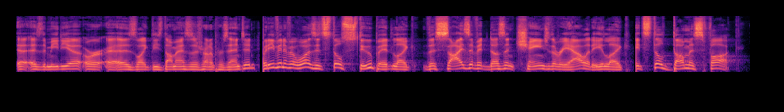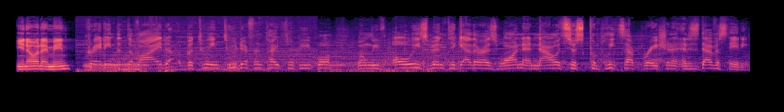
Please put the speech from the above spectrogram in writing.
uh, as the media or as like these dumbasses are trying to present it. But even if it was, it's still stupid. Like the size of it doesn't change the reality. Like it's still dumb as fuck. You know what I mean? creating the divide between two different types of people when we've always been together as one and now it's just complete separation and it's devastating.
